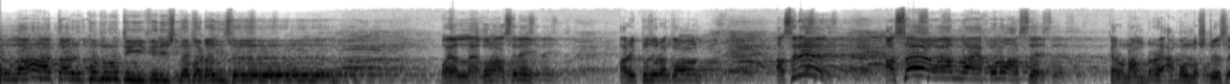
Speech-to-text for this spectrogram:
আল্লাহ তার কুদরতি ফিরিস্তা পাঠাইছে। ওই আল্লাহ এখনও রে আর একটু জোরে কন। রে আছে? ওই আল্লাহ এখনও আছে। কারণ আমরা আমল নষ্ট হয়েছে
